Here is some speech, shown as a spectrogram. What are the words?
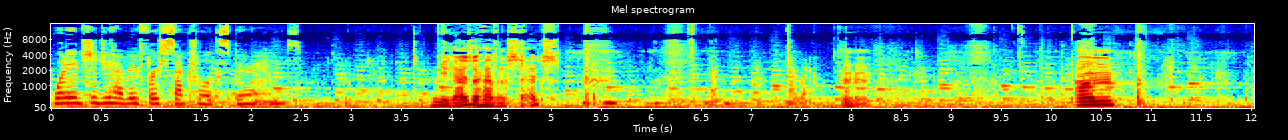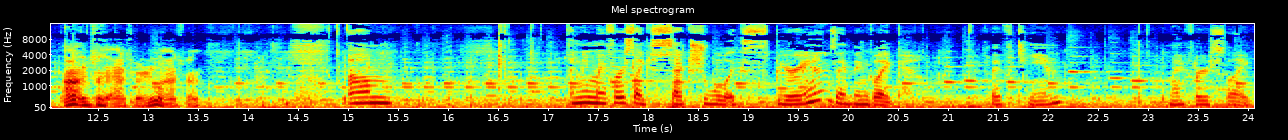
What age did you have your first sexual experience? You guys are having sex? No, never. Mm-hmm. Um, I don't just answer. You answer. Um, I mean, my first like sexual experience, I think like 15. My first like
